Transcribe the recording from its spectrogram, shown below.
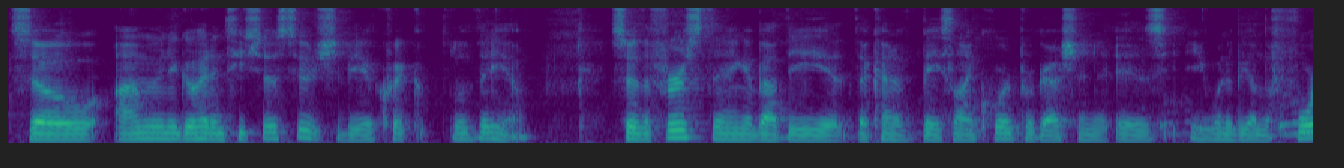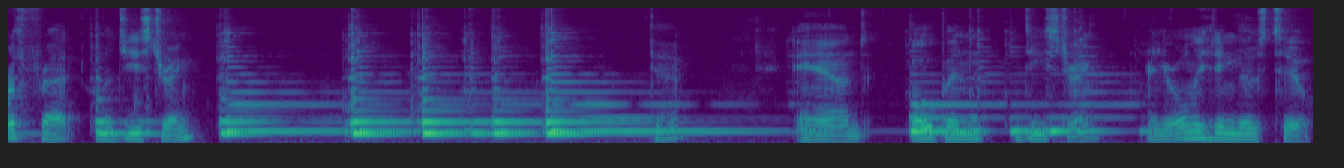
So I'm going to go ahead and teach those two. It should be a quick little video. So the first thing about the the kind of baseline chord progression is you want to be on the fourth fret on the G string. Okay. And open D string. And you're only hitting those two.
